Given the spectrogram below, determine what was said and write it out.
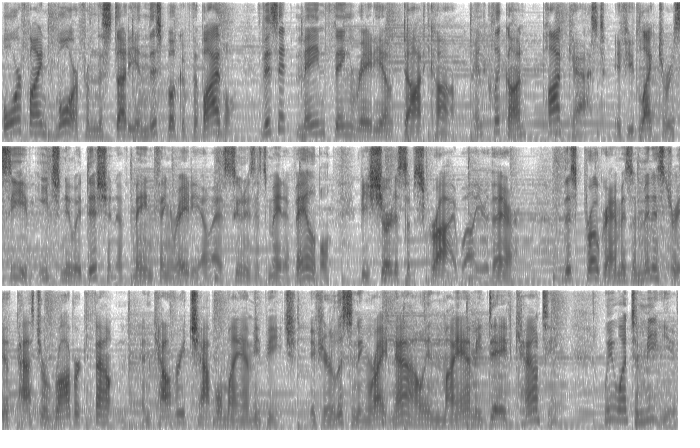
or find more from the study in this book of the Bible, visit mainthingradio.com and click on Podcast. If you'd like to receive each new edition of Main Thing Radio as soon as it's made available, be sure to subscribe while you're there. This program is a ministry of Pastor Robert Fountain and Calvary Chapel, Miami Beach. If you're listening right now in Miami Dade County, we want to meet you.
